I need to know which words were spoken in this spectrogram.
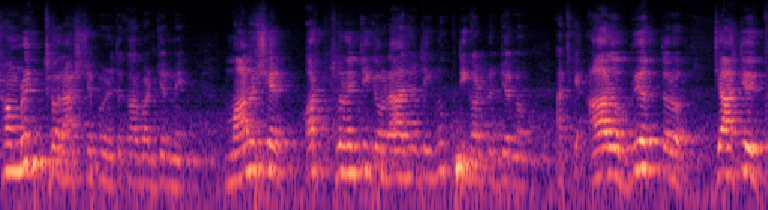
সমৃদ্ধ রাষ্ট্রে পরিণত করবার জন্য, মানুষের অর্থনৈতিক এবং রাজনৈতিক মুক্তি ঘটানোর জন্য আজকে আরও বৃহত্তর জাতীয় ঐক্য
